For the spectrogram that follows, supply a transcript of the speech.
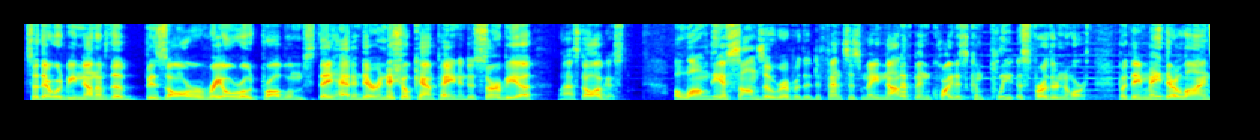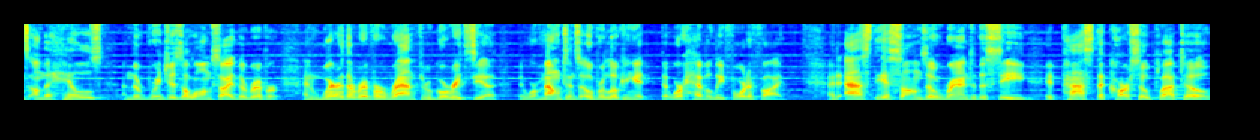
so there would be none of the bizarre railroad problems they had in their initial campaign into Serbia last August. Along the Isonzo River, the defenses may not have been quite as complete as further north, but they made their lines on the hills and the ridges alongside the river, and where the river ran through Gorizia, there were mountains overlooking it that were heavily fortified and as the Isonzo ran to the sea, it passed the Carso Plateau,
